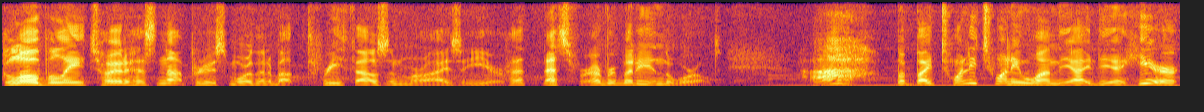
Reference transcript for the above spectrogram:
Globally, Toyota has not produced more than about 3,000 Mirais a year. That's for everybody in the world. Ah, but by 2021, the idea here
